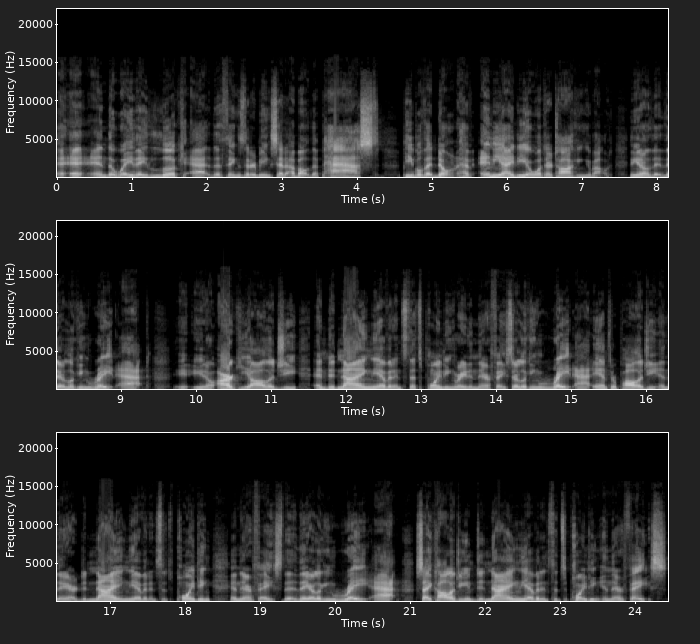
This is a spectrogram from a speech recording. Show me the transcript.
and, the way they look at the things that are being said about the past people that don't have any idea what they're talking about. You know, they're looking right at, you know, archaeology and denying the evidence that's pointing right in their face. They're looking right at anthropology and they are denying the evidence that's pointing in their face. They are looking right at psychology and denying the evidence that's pointing in their face.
